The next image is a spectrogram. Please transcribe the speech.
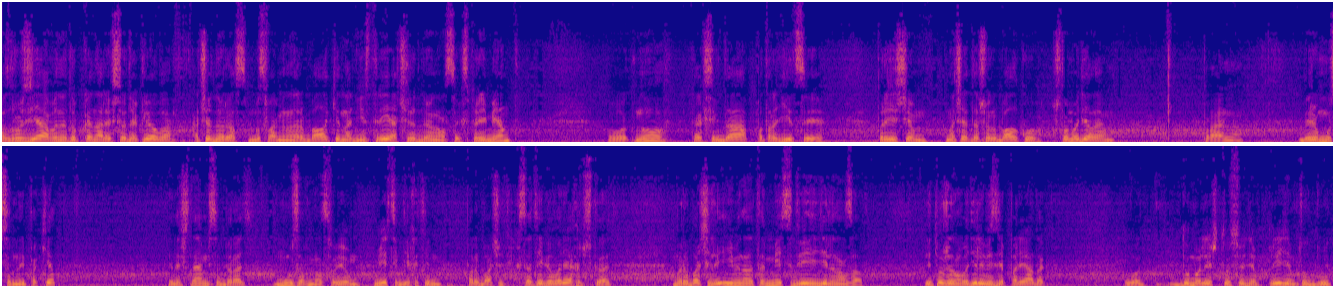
вас, друзья! Вы на YouTube-канале «Все для клёва». Очередной раз мы с вами на рыбалке, на Днестре. Очередной у нас эксперимент. Вот, ну, как всегда, по традиции, прежде чем начать нашу рыбалку, что мы делаем? Правильно, берем мусорный пакет и начинаем собирать мусор на своем месте, где хотим порыбачить. Кстати говоря, я хочу сказать, мы рыбачили именно на этом месте две недели назад. И тоже наводили везде порядок. Вот, думали, что сегодня приедем, тут будет,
